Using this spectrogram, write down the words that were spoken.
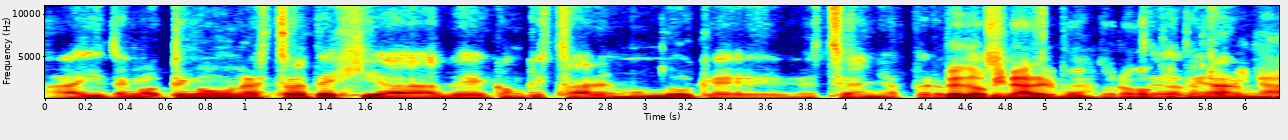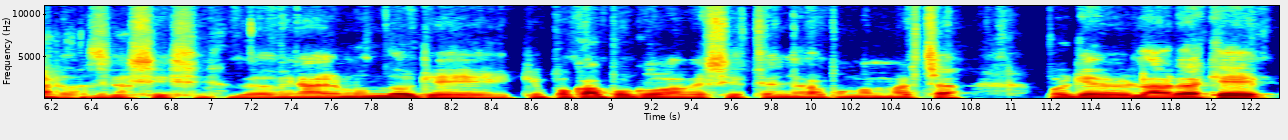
Ahí tengo, tengo una estrategia de conquistar el mundo que este año espero de dominar el mundo, ¿no? de dominar, el mundo, Sí, sí, sí, de dominar el mundo que, que, poco a poco a ver si este año la pongo en marcha, porque la verdad es que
